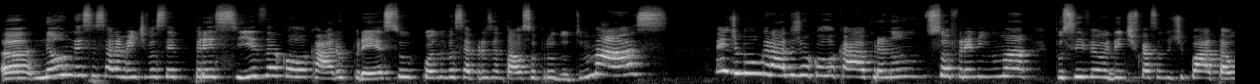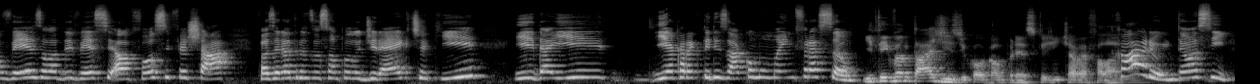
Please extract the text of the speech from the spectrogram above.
ah, não necessariamente você precisa colocar o preço quando você apresentar o seu produto, mas é de bom grado já colocar para não sofrer nenhuma possível identificação do tipo, ah, talvez ela devesse, ela fosse fechar, fazer a transação pelo direct aqui e daí ia caracterizar como uma infração. E tem vantagens de colocar o preço, que a gente já vai falar. né? Claro, então assim,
